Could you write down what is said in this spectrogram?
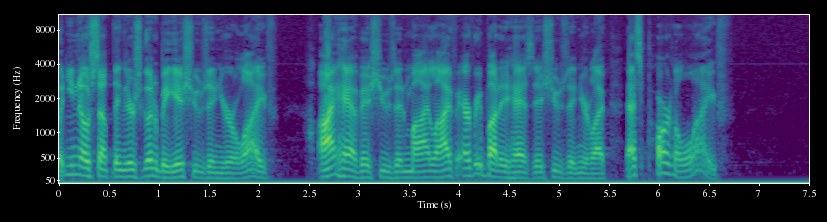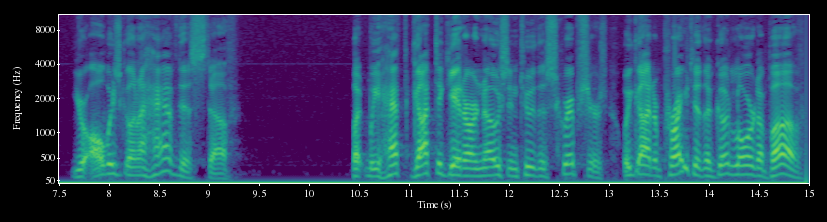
But you know something, there's going to be issues in your life I have issues in my life. Everybody has issues in your life. That's part of life. You're always going to have this stuff. But we have got to get our nose into the scriptures. We got to pray to the good Lord above.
